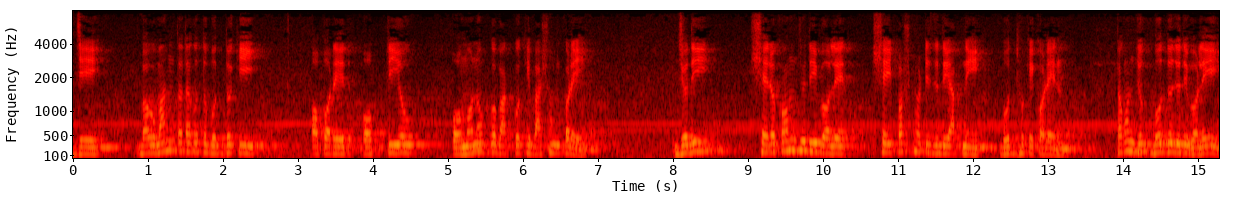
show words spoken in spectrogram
যে, ভগবান তথাগত বুদ্ধ কি অপরের অপ্রিয় অমনজ্ঞ বাক্য কি বাসন করে। যদি সেরকম যদি বলে, সেই প্রশ্নটি যদি আপনি বুদ্ধকে করেন, তখন বুদ্ধ যদি বলে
